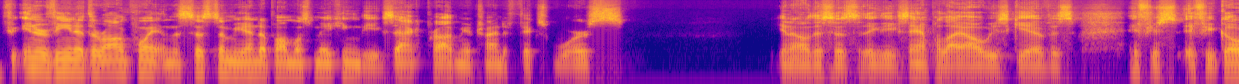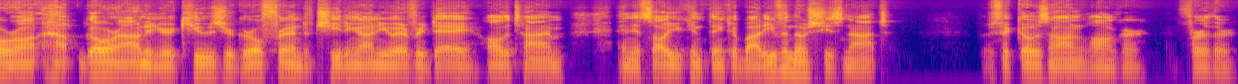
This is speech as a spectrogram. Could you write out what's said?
if you intervene at the wrong point in the system, you end up almost making the exact problem you're trying to fix worse you know this is the example i always give is if you if you go around go around and you accuse your girlfriend of cheating on you every day all the time and it's all you can think about even though she's not but if it goes on longer further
